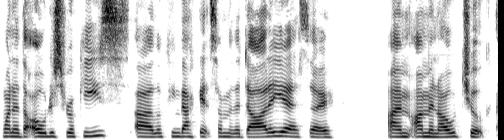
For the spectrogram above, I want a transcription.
one of the oldest rookies. Uh, looking back at some of the data, yeah. So I'm I'm an old chook.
